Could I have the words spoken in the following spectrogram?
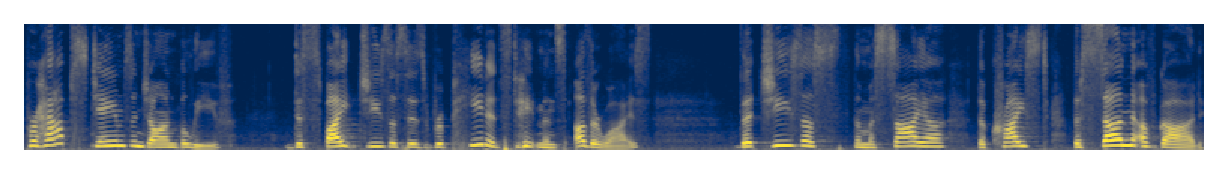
Perhaps James and John believe despite Jesus' repeated statements otherwise, that Jesus, the Messiah, the Christ, the Son of God,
